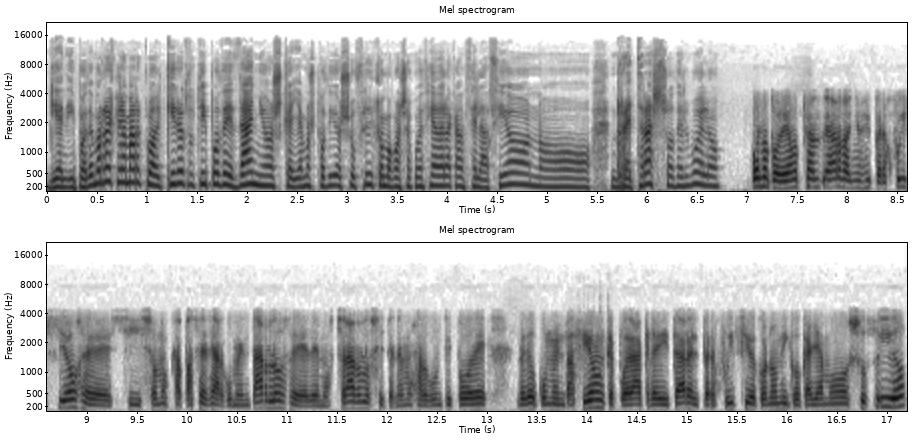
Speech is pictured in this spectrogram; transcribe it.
Bien, ¿y podemos reclamar cualquier otro tipo de daños que hayamos podido sufrir como consecuencia de la cancelación o retraso del vuelo? Bueno, podríamos plantear daños y perjuicios eh, si somos capaces de argumentarlos, de demostrarlos, si tenemos algún tipo de, documentación que pueda acreditar el perjuicio económico que hayamos sufrido.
